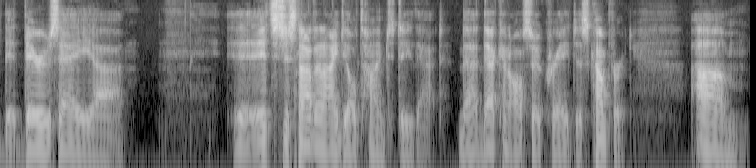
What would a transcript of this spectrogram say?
there's a. Uh, it's just not an ideal time to do that. That that can also create discomfort. Um,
